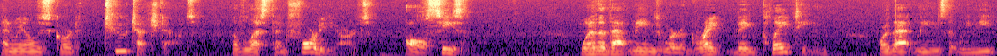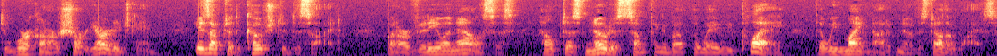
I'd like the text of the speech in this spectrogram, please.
and we only scored two touchdowns of less than 40 yards all season. Whether that means we're a great big play team or that means that we need to work on our short yardage game is up to the coach to decide. But our video analysis helped us notice something about the way we play that we might not have noticed otherwise.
